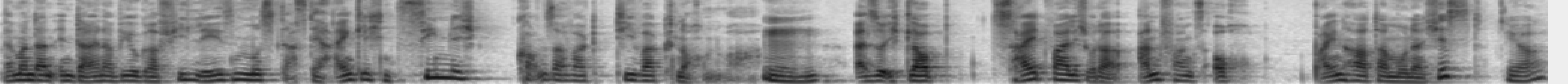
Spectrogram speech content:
wenn man dann in deiner Biografie lesen muss, dass der eigentlich ein ziemlich konservativer Knochen war. Mhm. Also ich glaube, zeitweilig oder anfangs auch beinharter Monarchist. Ja.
